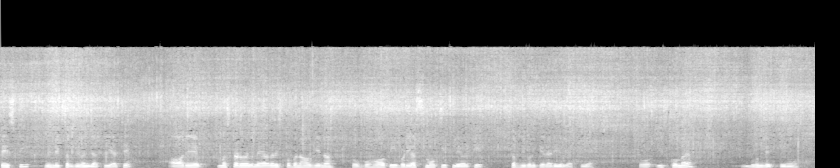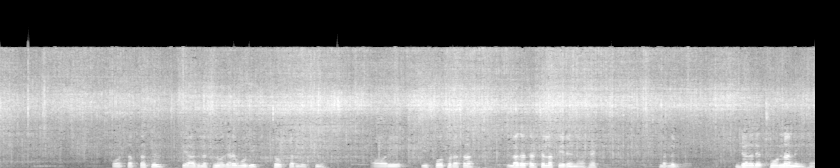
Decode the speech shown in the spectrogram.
टेस्टी भिंडी की सब्ज़ी बन जाती है ऐसे। और ये मस्टर्ड ऑयल में अगर इसको बनाओगे ना तो बहुत ही बढ़िया स्मोकी फ्लेवर की सब्ज़ी बन के रेडी हो जाती है। तो इसको मैं भून लेती हूँ। और तब तक प्याज, लहसुन वगैरह वो भी चॉप कर लेती हूँ। और इसको थोड़ा सा लगातार चलाते रहना है। मतलब ज़्यादा देर छोड़ना नहीं है।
